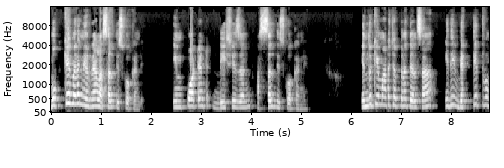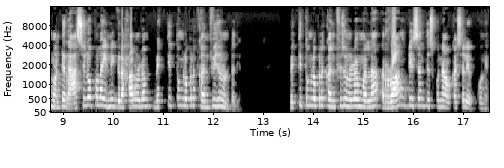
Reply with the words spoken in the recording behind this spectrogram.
ముఖ్యమైన నిర్ణయాలు అస్సలు తీసుకోకండి. ఇంపార్టెంట్ డిసిజన్ అస్సలు తీసుకోకండి. ఎందుకు ఈ మాట చెప్తున్నా తెలుసా? ఇది వ్యక్తిత్వం అంటే రాశి లోపల ఇన్ని గ్రహాలు ఉండడం వ్యక్తిత్వం లోపల కన్ఫ్యూజన్ ఉంటుంది. వ్యక్తిత్వం లోపల కన్ఫ్యూజన్ ఉండడం వల్ల రాంగ్ డిసిజన్ తీసుకునే అవకాశాలు ఎక్కువనే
